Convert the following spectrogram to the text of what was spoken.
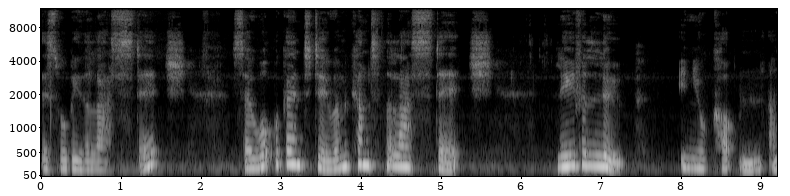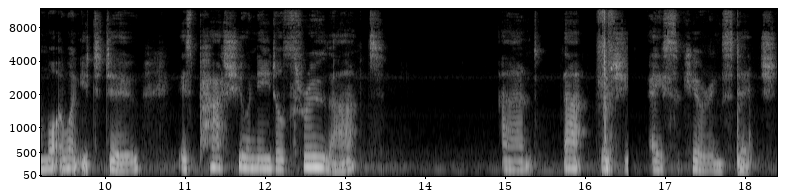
This will be the last stitch. So what we're going to do when we come to the last stitch leave a loop in your cotton and what I want you to do is pass your needle through that and that gives you a securing stitch.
